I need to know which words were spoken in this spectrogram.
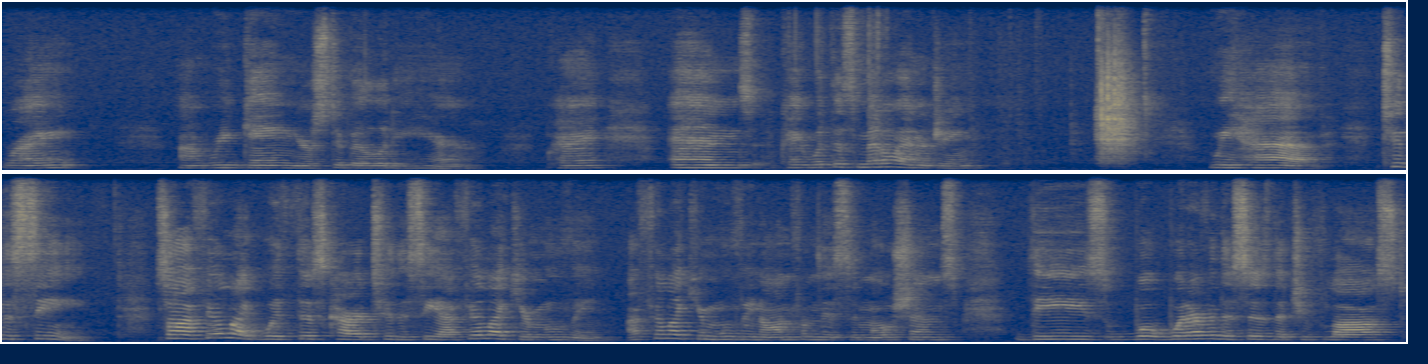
right? Um, regain your stability here, okay? And, okay, with this middle energy, we have to the sea. So I feel like with this card to the sea, I feel like you're moving. I feel like you're moving on from these emotions. These, whatever this is that you've lost,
